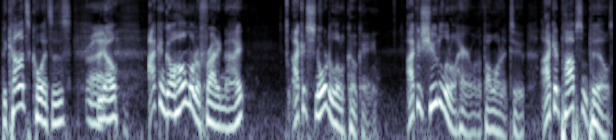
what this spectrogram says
the consequences. Right. You know, I can go home on a Friday night. I could snort a little cocaine. I could shoot a little heroin if I wanted to. I could pop some pills.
